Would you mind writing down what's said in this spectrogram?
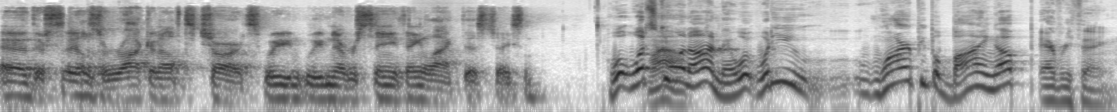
Uh, their sales are rocking off the charts. We we've never seen anything like this, Jason. What, what's wow. going on, man? What, what do you? Why are people buying up everything?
